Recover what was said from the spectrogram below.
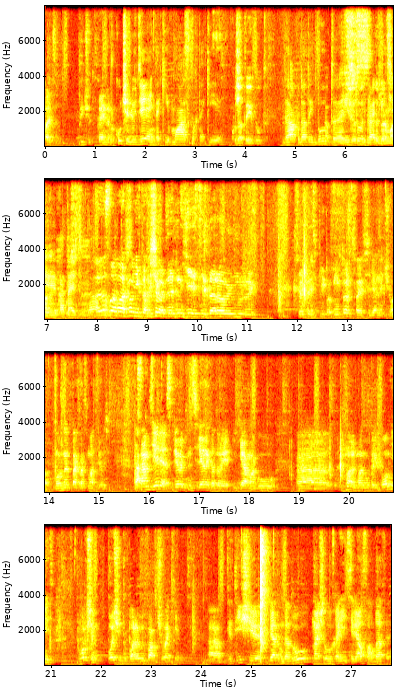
пальцем тычут в камеру. куча людей, они такие в масках, такие, Куда-то идут. да, куда-то идут, А, э, рисуют граффити, катаются, да. Э, да, вот Собака у них там еще обязательно есть, и здоровый мужик. Все что эти клипы. У них тоже своя вселенная, чувак. Можно это так рассматривать. На Так. самом деле, с первой киновселенной, которой я могу, э, могу припомнить, в общем, очень тупорылый факт, чуваки. А, В 2005 году начал выходить сериал «Солдаты».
